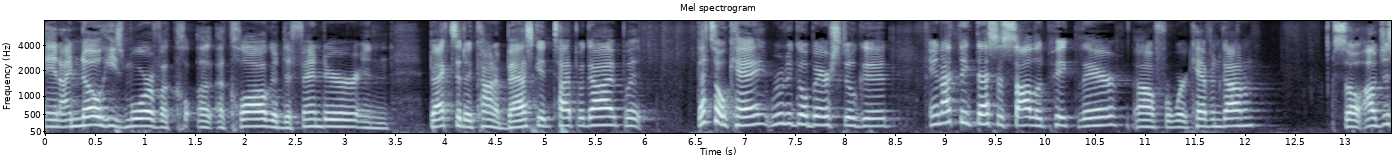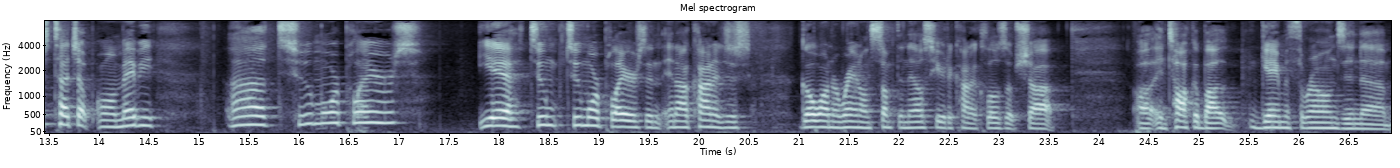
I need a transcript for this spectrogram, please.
And I know he's more of a, a, a clog, a defender, and back to the kind of basket type of guy, but that's okay. Rudy Gobert's still good. And I think that's a solid pick there uh, for where Kevin got him. So I'll just touch up on maybe uh, two more players. Yeah, two two more players, and, and I'll kind of just go on a rant on something else here to kind of close up shop. Uh, and talk about Game of Thrones and um,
